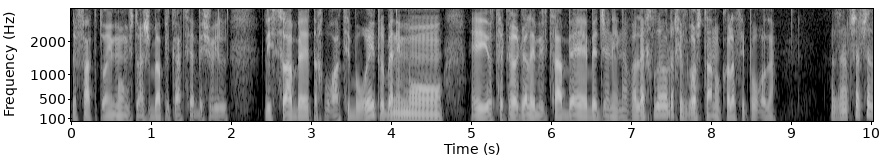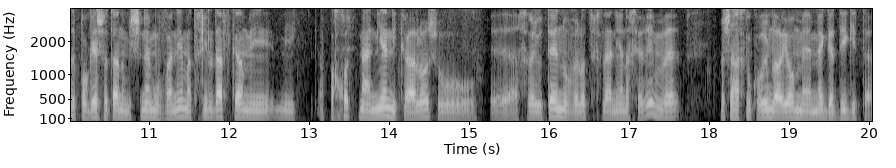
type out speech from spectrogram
דה פקטו, אם הוא משתמש באפליקציה בשביל לנסוע בתחבורה ציבורית, ובין אם הוא אה, יוצא כרגע למבצע בג'נין, אבל איך זה הולך לפגוש אותנו כל הסיפור הזה? אז אני חושב שזה פוגש אותנו משני מובנים, מתחיל דווקא מהפחות מעניין נקרא לו, שהוא אה, אחריותנו ולא צריך לעניין אחרים, ומה שאנחנו קוראים לו היום אה, מגה דיגיטל.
